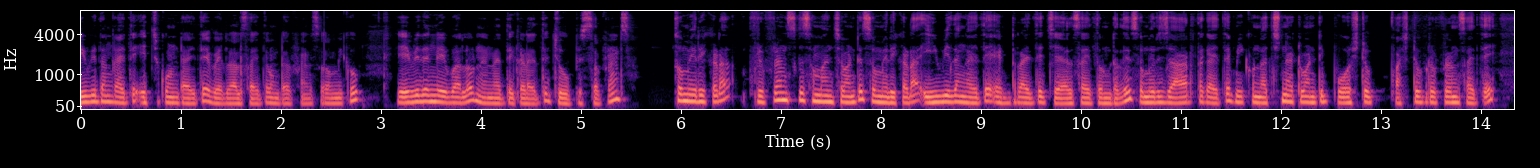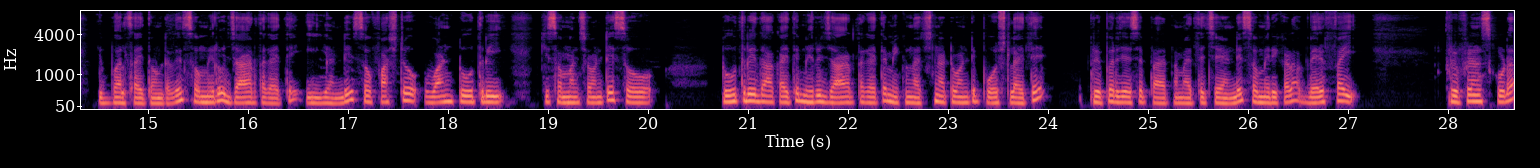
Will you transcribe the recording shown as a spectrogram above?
ఈ విధంగా అయితే ఇచ్చుకుంటూ అయితే వెళ్ళాల్సి అయితే ఉంటుంది ఫ్రెండ్స్ సో మీకు ఏ విధంగా ఇవ్వాలో నేనైతే ఇక్కడైతే చూపిస్తాను ఫ్రెండ్స్ సో మీరు ఇక్కడ ప్రిఫరెన్స్కి సంబంధించి అంటే సో మీరు ఇక్కడ ఈ విధంగా అయితే ఎంటర్ అయితే చేయాల్సి అయితే ఉంటుంది సో మీరు జాగ్రత్తగా అయితే మీకు నచ్చినటువంటి పోస్ట్ ఫస్ట్ ప్రిఫరెన్స్ అయితే ఇవ్వాల్సి అయితే ఉంటుంది సో మీరు జాగ్రత్తగా అయితే ఇవ్వండి సో ఫస్ట్ వన్ టూ త్రీకి సంబంధించి సో టూ త్రీ దాకా అయితే మీరు జాగ్రత్తగా అయితే మీకు నచ్చినటువంటి పోస్టులు అయితే ప్రిపేర్ చేసే ప్రయత్నం అయితే చేయండి. సో మీరు ఇక్కడ వెరిఫై ప్రిఫరెన్స్ కూడా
